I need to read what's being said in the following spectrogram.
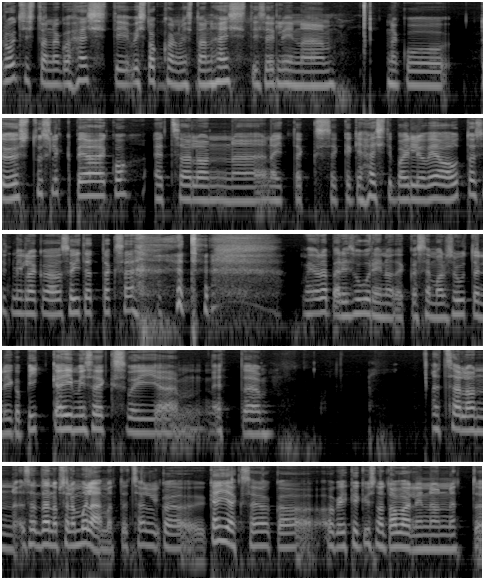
Rootsist on nagu hästi või Stockholmist on hästi selline nagu tööstuslik peaaegu, et seal on äh, näiteks ikkagi hästi palju veoautosid, millega sõidetakse. Et ma ei ole päris uurinud, et kas see marsruut on liiga pikk käimiseks või ähm, et äh, et seal on, see tähendab, seal on mõlemat, et seal ka käiakse, aga, aga ikkagi üsna tavaline on, et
